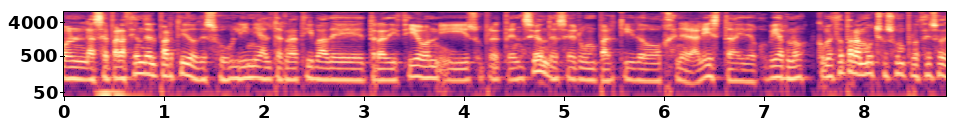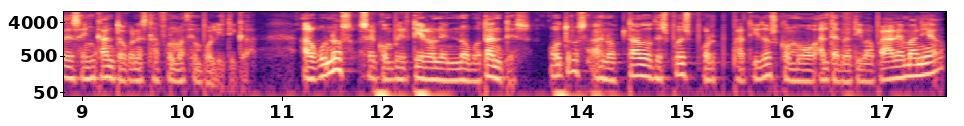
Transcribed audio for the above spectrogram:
Con la separación del partido de su línea alternativa de tradición y su pretensión de ser un partido generalista y de gobierno, comenzó para muchos un proceso de desencanto con esta formación política. Algunos se convirtieron en no votantes, otros han optado después por partidos como Alternativa para Alemania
